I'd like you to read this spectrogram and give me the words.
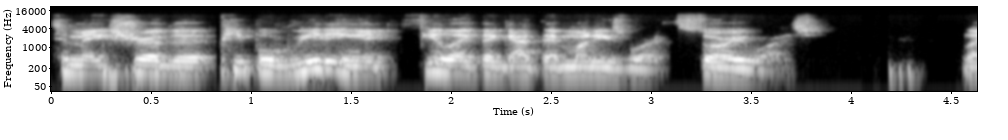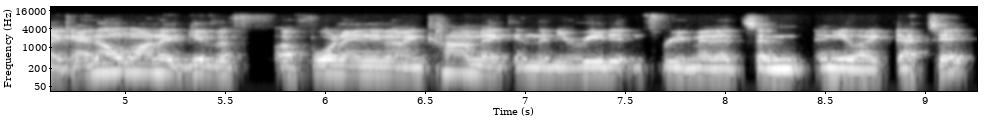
to make sure the people reading it feel like they got their money's worth story wise. Like, I don't want to give a, a $4.99 comic and then you read it in three minutes and, and you're like, that's it.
